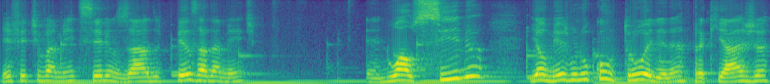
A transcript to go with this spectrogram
efetivamente serem usados pesadamente é, no auxílio e ao mesmo no controle, né? Para que haja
